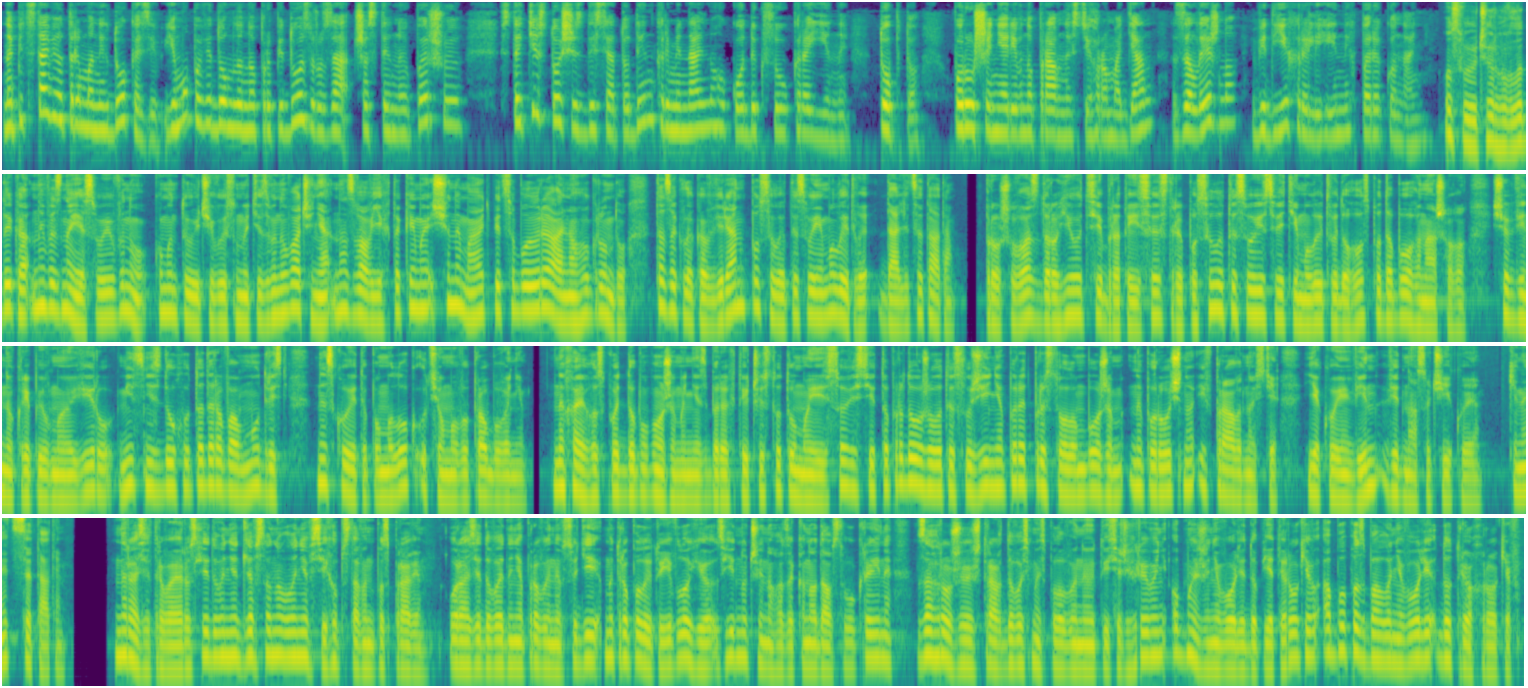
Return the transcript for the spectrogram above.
На підставі отриманих доказів йому повідомлено про підозру за частиною першою статті 161 Кримінального кодексу України, тобто порушення рівноправності громадян залежно від їх релігійних переконань. У свою чергу владика не визнає свою вину, коментуючи висунуті звинувачення, назвав їх такими, що не мають під собою реального ґрунту, та закликав вірян посилити свої молитви. Далі цитата. Прошу вас, дорогі отці, брати і сестри, посилити свої святі молитви до Господа Бога нашого, щоб він укріпив мою віру, міцність духу та дарував мудрість не скоїти помилок у цьому випробуванні. Нехай Господь допоможе мені зберегти чистоту моєї совісті та продовжувати служіння перед престолом Божим непорочно і в праведності, якої він від нас очікує. Кінець цитати. Наразі триває розслідування для встановлення всіх обставин по справі. У разі доведення провини в суді митрополиту Євлогію згідно чинного законодавства України загрожує штраф до 8,5 тисяч гривень, обмеження волі до 5 років або позбавлення волі до 3 років.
